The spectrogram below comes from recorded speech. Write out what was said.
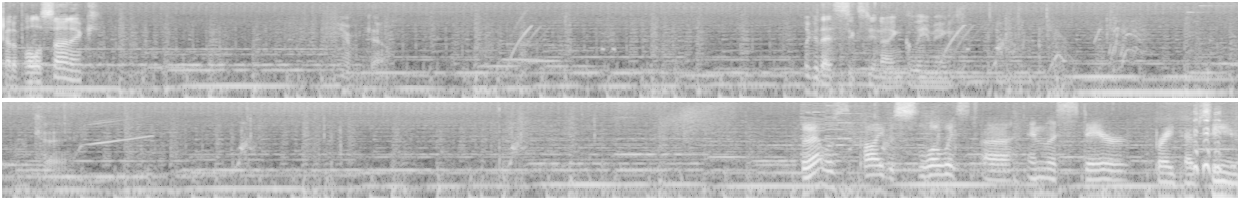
Got a pull a Sonic. Here we go. Look at that 69 gleaming. So that was probably the slowest uh, endless stair break I've seen.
